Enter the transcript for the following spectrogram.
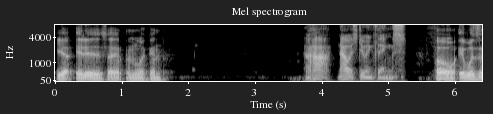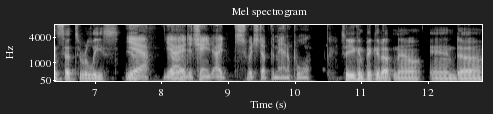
Yeah, it is. I, I'm looking. Haha! Now it's doing things. Oh, it wasn't set to release. Yeah, yeah. I Yeah. had to change. I switched up the mana pool. So you can pick it up now, and uh,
